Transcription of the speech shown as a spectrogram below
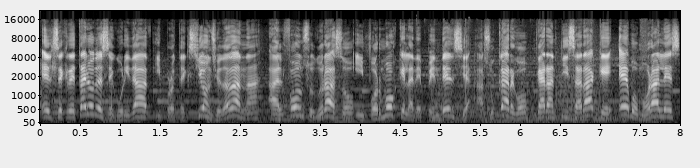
El secretario de Seguridad y Protección Ciudadana, Alfonso Durazo, informó que la dependencia a su cargo garantizará que Evo Morales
